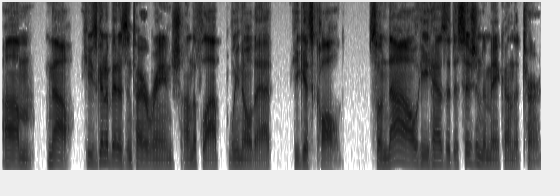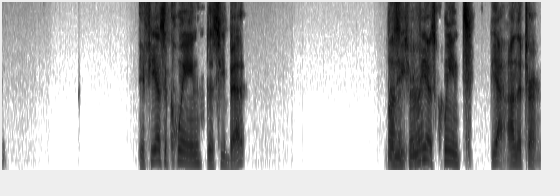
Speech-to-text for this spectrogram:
Um now he's going to bet his entire range on the flop. We know that. He gets called. So now he has a decision to make on the turn. If he has a queen, does he bet? Does he, turn? If he has queen, t- yeah, on the turn.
